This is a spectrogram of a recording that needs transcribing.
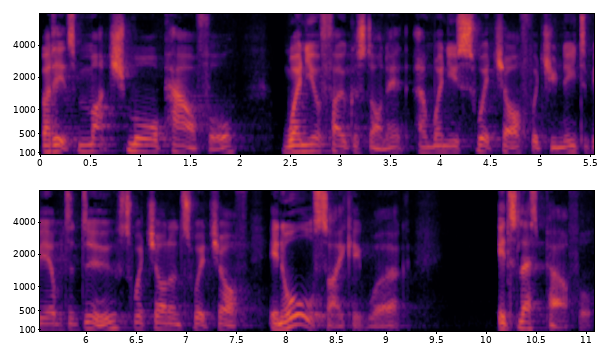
but it's much more powerful when you're focused on it and when you switch off, which you need to be able to do, switch on and switch off in all psychic work, it's less powerful.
